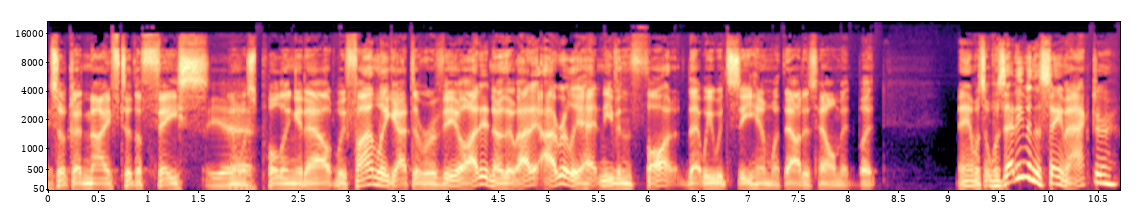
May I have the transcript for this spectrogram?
homeboy took a knife to the face and was pulling it out. We finally got the reveal. I didn't know that. I, I really hadn't even thought that we would see him without his helmet. But man, was was that even the same actor?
